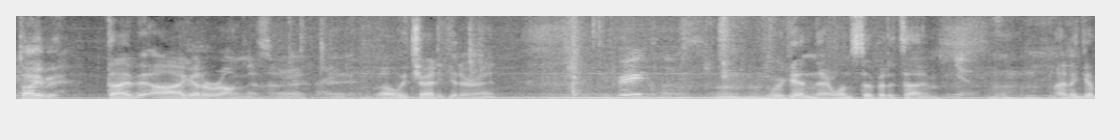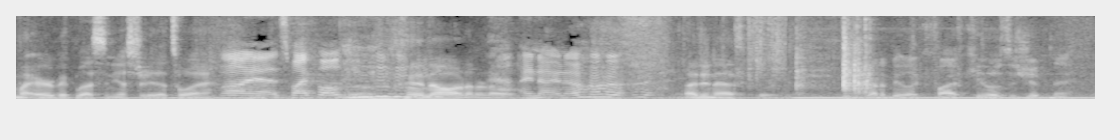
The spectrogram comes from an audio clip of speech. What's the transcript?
Taibe. Taibe. Ah, oh, I got it wrong then. All. right. Well, we tried to get it right. Very close. Mm -hmm. We're getting there, one step at a time. Yeah. Mm -hmm. I didn't get my Arabic lesson yesterday. That's why. Oh yeah, it's my fault. Mm-hmm. no, no, no, no. I know, I know. I didn't ask for it. It's got to be like five kilos of jibne.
